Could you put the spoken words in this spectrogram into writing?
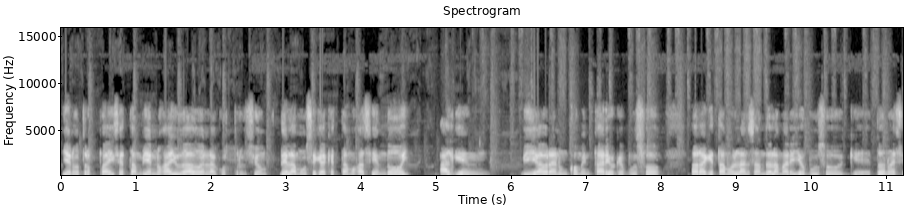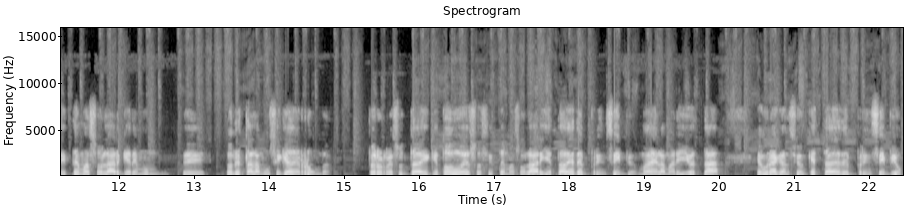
y en otros países también nos ha ayudado en la construcción de la música que estamos haciendo hoy. Alguien vi ahora en un comentario que puso, ahora que estamos lanzando el amarillo, puso que esto no es sistema solar, queremos, eh, ¿dónde está la música de rumba? Pero resulta que todo eso es sistema solar y está desde el principio. Es más, el amarillo está, es una canción que está desde el principio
